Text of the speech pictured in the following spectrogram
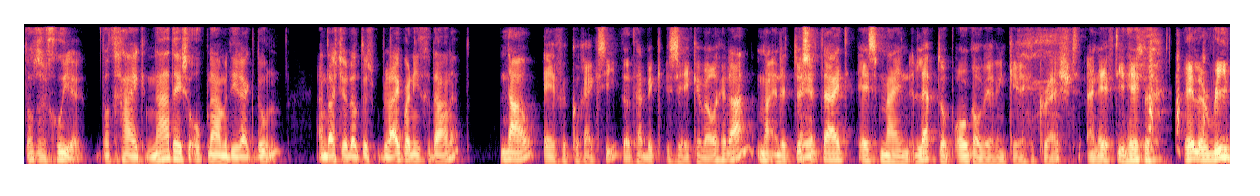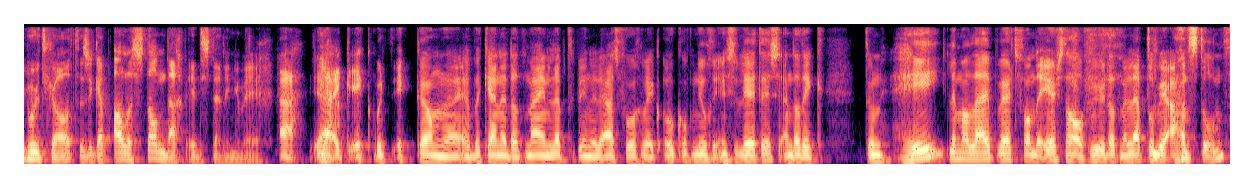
dat is een goeie. Dat ga ik na deze opname direct doen. En dat je dat dus blijkbaar niet gedaan hebt? Nou, even correctie. Dat heb ik zeker wel gedaan. Maar in de tussentijd is mijn laptop ook alweer een keer gecrashed. En heeft hij een hele, hele reboot gehad. Dus ik heb alle standaard instellingen weer. Ah, ja, ja. Ik, ik, moet, ik kan uh, bekennen dat mijn laptop inderdaad vorige week ook opnieuw geïnstalleerd is. En dat ik toen helemaal lijp werd van de eerste half uur dat mijn laptop weer aanstond.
